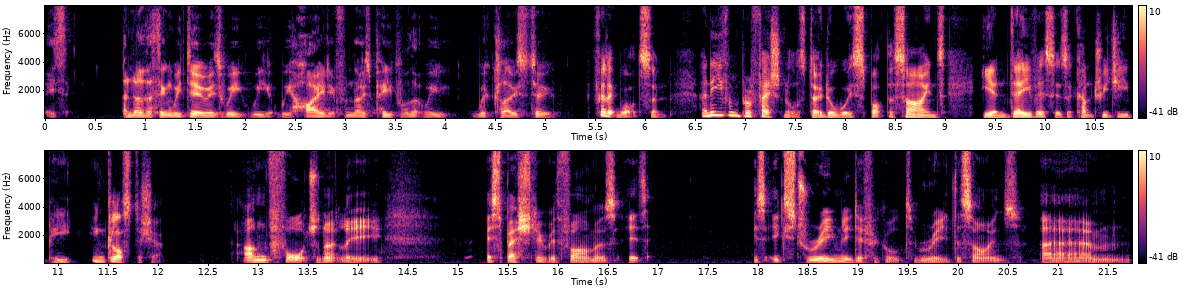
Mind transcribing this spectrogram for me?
it's another thing we do is we, we, we hide it from those people that we, we're close to. Philip Watson, and even professionals don't always spot the signs. Ian Davis is a country GP in Gloucestershire unfortunately, especially with farmers, it's it's extremely difficult to read the signs. Um,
